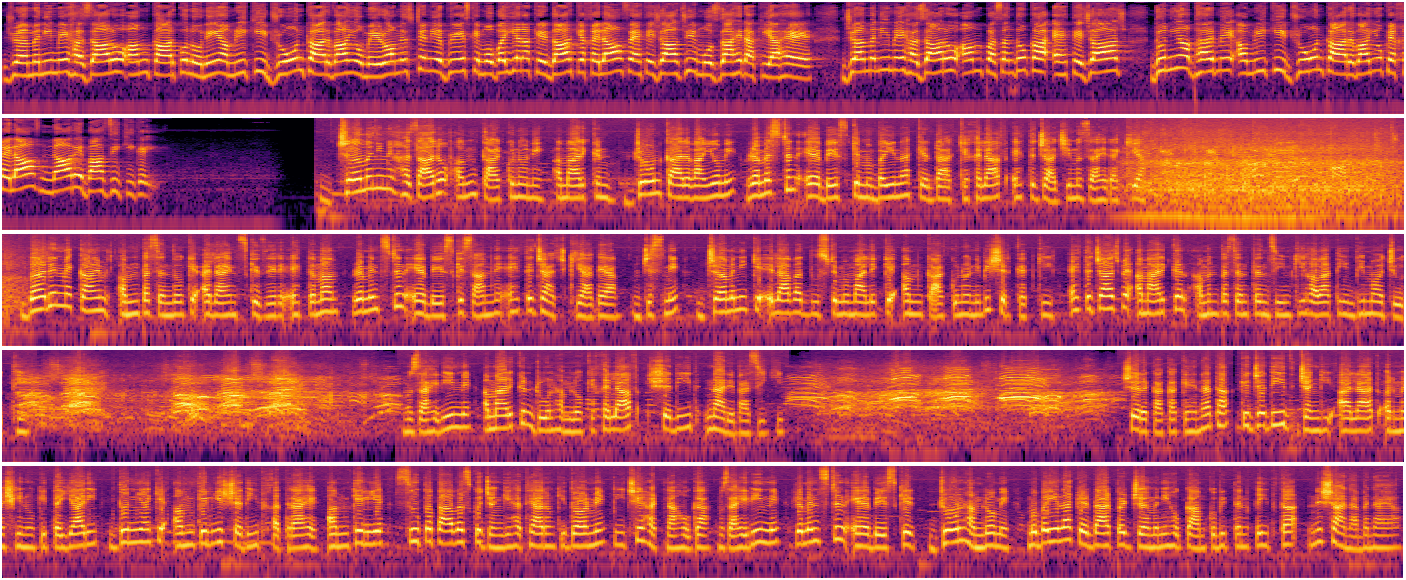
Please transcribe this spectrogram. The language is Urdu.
جرمنی میں ہزاروں امن کارکنوں نے امریکی ڈرون کاروائیوں میں رومسٹن ایئر بیس کے مبینہ کردار کے خلاف احتجاجی مظاہرہ کیا ہے۔ جرمنی میں ہزاروں امن پسندوں کا احتجاج، دنیا بھر میں امریکی ڈرون کاروائیوں کے خلاف نعرے بازی کی گئی۔ جرمنی میں ہزاروں امن کارکنوں نے امریکن ڈرون کاروائیوں میں رمسٹن ایئر بیس کے مبینہ کردار کے خلاف احتجاجی مظاہرہ کیا۔ برلن میں قائم امن پسندوں کے الائنس کے زیر اہتمام ریمنسٹن ایئر بیس کے سامنے احتجاج کیا گیا، جس میں جرمنی کے علاوہ دوسرے ممالک کے امن کارکنوں نے بھی شرکت کی۔ احتجاج میں امریکن امن پسند تنظیم کی خواتین بھی موجود تھیں۔ مظاہرین نے امریکن ڈرون حملوں کے خلاف شدید نعرے بازی کی۔ شرکا کا کہنا تھا کہ جدید جنگی آلات اور مشینوں کی تیاری دنیا کے امن کے لیے شدید خطرہ ہے۔ امن کے لیے سپر پاورز کو جنگی ہتھیاروں کی دوڑ میں پیچھے ہٹنا ہوگا۔ مظاہرین نے ریمنسٹن ایئر بیس کے ڈرون حملوں میں مبینہ کردار پر جرمنی حکام کو بھی تنقید کا نشانہ بنایا۔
